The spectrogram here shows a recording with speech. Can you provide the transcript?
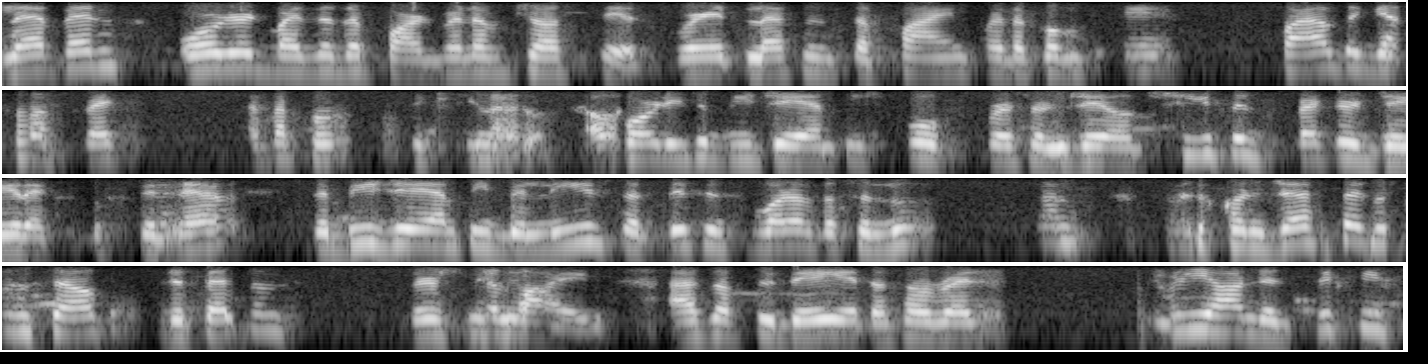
11, ordered by the Department of Justice, where it lessens the fine for the complaint filed against suspects at the 16, according to BJMP spokesperson, Jail Chief Inspector J. Rex Bustinera. The BJMP believes that this is one of the solutions to congested centers nationwide. As of today, it has already 360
